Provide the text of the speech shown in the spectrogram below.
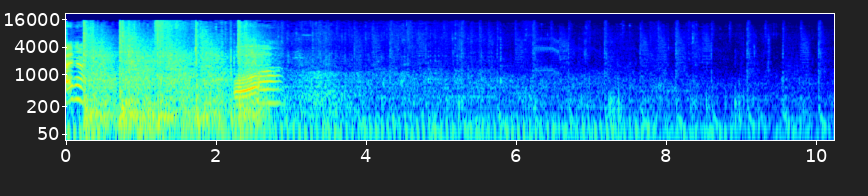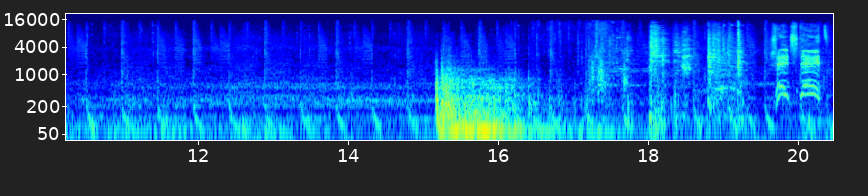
Alter! Boah! Schild steht!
